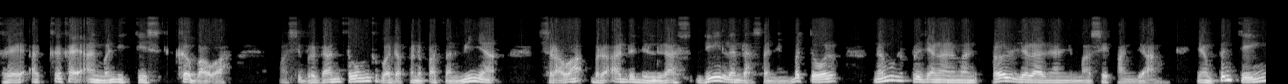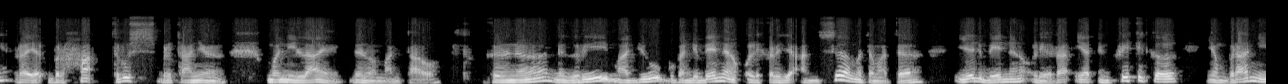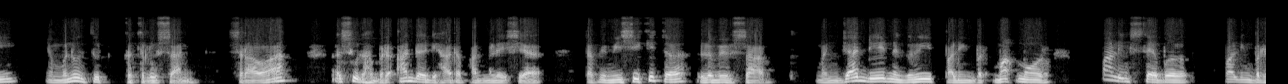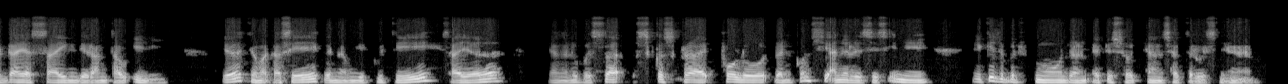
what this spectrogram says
kekayaan menitis ke bawah. Masih bergantung kepada pendapatan minyak, Sarawak berada di, landas, di landasan yang betul namun perjalanan perjalanannya masih panjang. Yang penting rakyat berhak terus bertanya, menilai dan memantau. Kerana negeri maju bukan dibina oleh kerajaan semata-mata, ia dibina oleh rakyat yang kritikal, yang berani, yang menuntut keterusan. Sarawak sudah berada di hadapan Malaysia, tapi misi kita lebih besar. Menjadi negeri paling bermakmur, paling stabil, paling berdaya saing di rantau ini. Ya, terima kasih kerana mengikuti saya. Jangan lupa subscribe, follow dan kongsi analisis ini. Ini kita bertemu dalam episod yang seterusnya.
